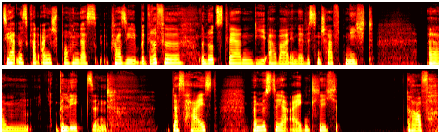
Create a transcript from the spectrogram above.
Sie hatten es gerade angesprochen, dass quasi Begriffe benutzt werden, die aber in der Wissenschaft nicht ähm, belegt sind. Das heißt, man müsste ja eigentlich darauf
